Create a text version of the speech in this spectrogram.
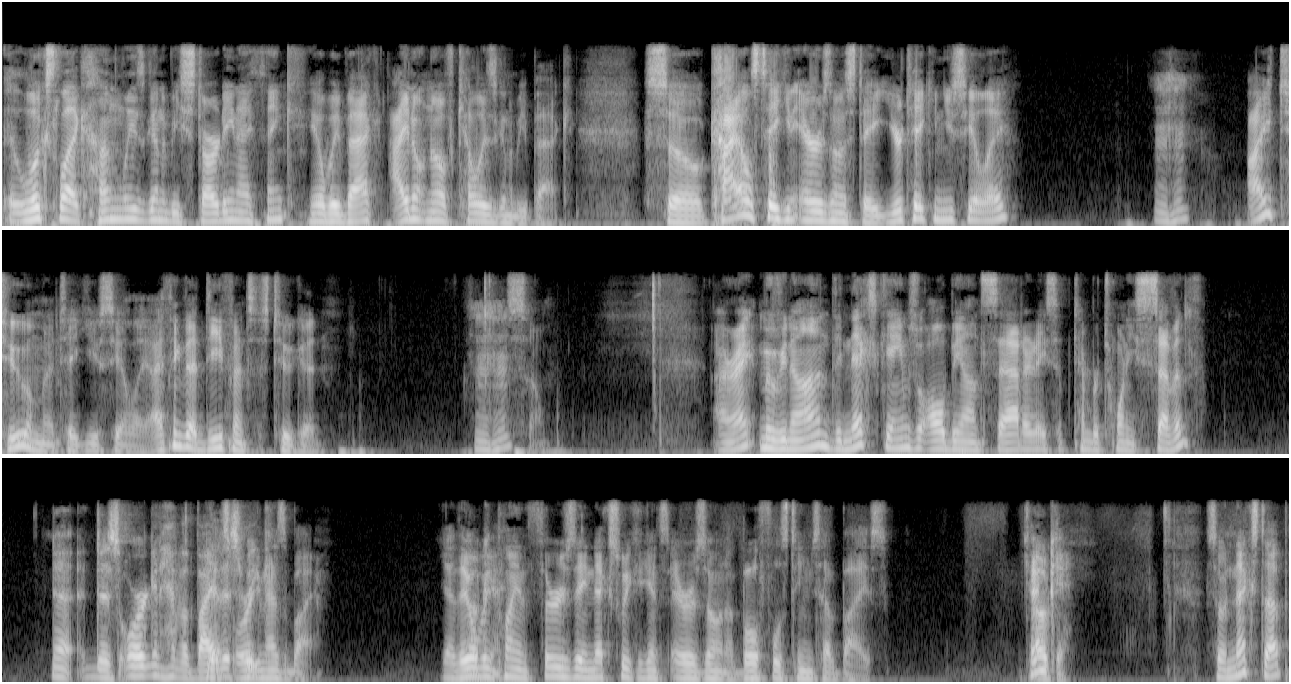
it looks like Hundley's going to be starting. I think he'll be back. I don't know if Kelly's going to be back. So Kyle's taking Arizona State. You're taking UCLA. Mm-hmm. I too am going to take UCLA. I think that defense is too good. Mm-hmm. So, all right, moving on. The next games will all be on Saturday, September 27th. Now, does Oregon have a bye yes, this Oregon week? has a bye. Yeah, they will be playing Thursday next week against Arizona. Both those teams have byes. Okay. Okay. So next up,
